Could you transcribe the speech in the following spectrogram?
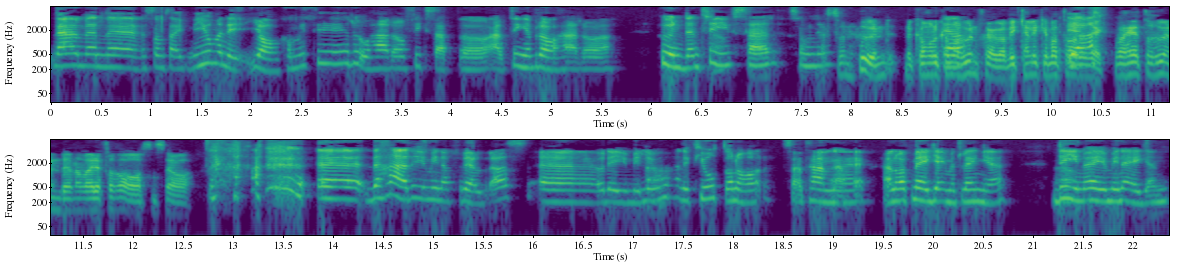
nej men eh, som sagt, jo men det, jag har kommit till ro här och fixat och allting är bra här och Hunden trivs här. Som det... Alltså en hund. Nu kommer det komma ja. hundfrågor. Vi kan lika bra ta ja. direkt. Vad heter hunden och vad är det för ras och så? Eh, det här är ju mina föräldrars. Eh, och det är ju Milou. Ja. Han är 14 år. Så att han, ja. Eh, han har varit med i gamet länge. Dino är ju min egen.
